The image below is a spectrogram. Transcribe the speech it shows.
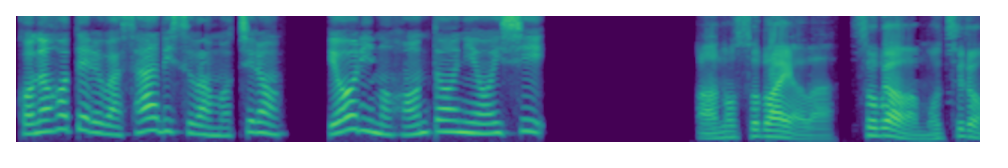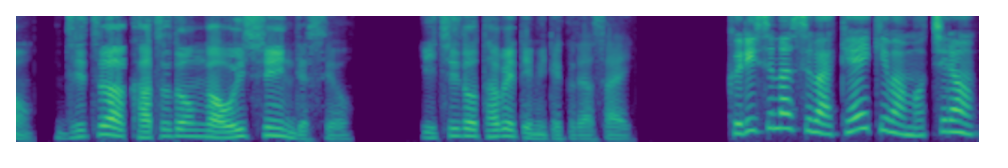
このホテルはサービスはもちろん、料理も本当に美味しい。あの蕎麦屋は、蕎麦はもちろん、実はカツ丼が美味しいんですよ。一度食べてみてください。クリスマスはケーキはもちろん、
